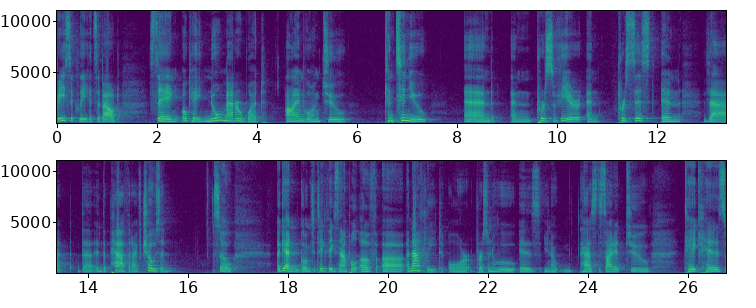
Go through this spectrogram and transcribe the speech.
Basically it's about saying okay no matter what i'm going to continue and and persevere and persist in that the in the path that I've chosen. So again, going to take the example of uh, an athlete or a person who is, you know, has decided to take his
